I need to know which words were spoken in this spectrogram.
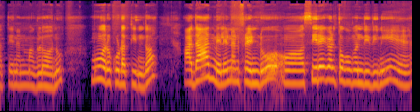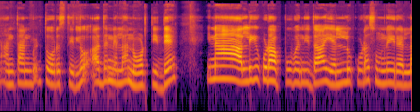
ಮತ್ತು ನನ್ನ ಮಗಳು, ಅವನು ಮೂವರು ಕೂಡ ತಿಂದು ಅದಾದಮೇಲೆ ನನ್ನ ಫ್ರೆಂಡು ಸೀರೆಗಳು ತೊಗೊಂಬಂದಿದ್ದೀನಿ ಅಂತ ಅಂದ್ಬಿಟ್ಟು ತೋರಿಸ್ತಿದ್ಲು. ಅದನ್ನೆಲ್ಲ ನೋಡ್ತಿದ್ದೆ. ಇನ್ನು ಅಲ್ಲಿಗೆ ಕೂಡ ಅಪ್ಪು ಬಂದಿದ್ದ, ಎಲ್ಲೂ ಕೂಡ ಸುಮ್ಮನೆ ಇರಲ್ಲ.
